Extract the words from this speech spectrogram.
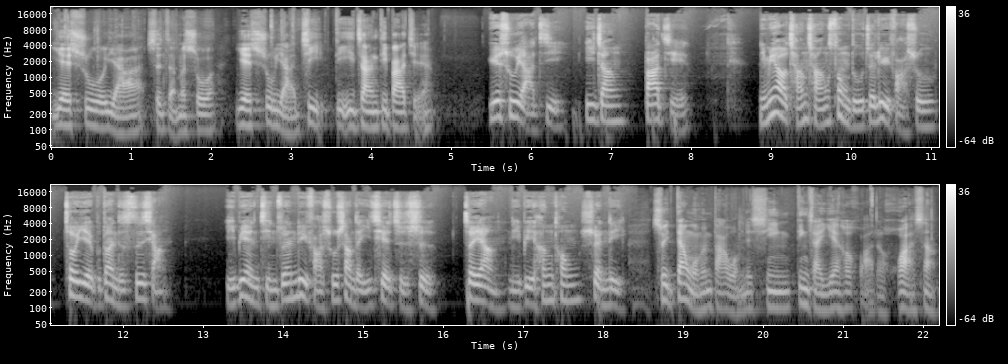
耶稣亚是怎么说？耶稣亚记第一章第八节。约书亚记一章八节，你们要常常诵读这律法书，昼夜不断的思想，以便谨遵律法书上的一切指示，这样你必亨通顺利。所以，当我们把我们的心定在耶和华的话上，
